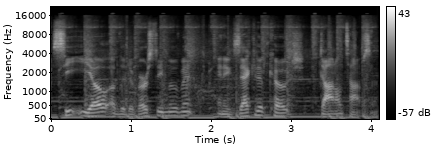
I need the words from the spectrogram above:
CEO of the Diversity Movement and executive coach, Donald Thompson.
